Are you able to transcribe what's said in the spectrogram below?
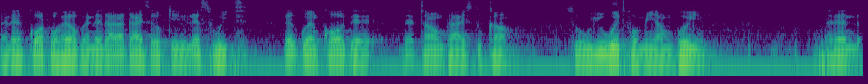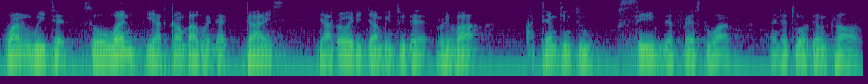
and then called for help. And the other guy said, "Okay, let's wait. Let's go and call the the town guys to come. So you wait for me, I'm going. And then one waited. So when he had come back with the guys, he had already jumped into the river, attempting to save the first one, and the two of them drowned.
